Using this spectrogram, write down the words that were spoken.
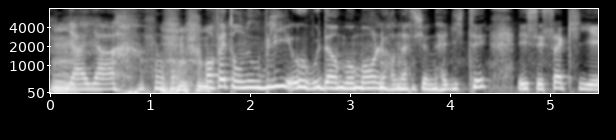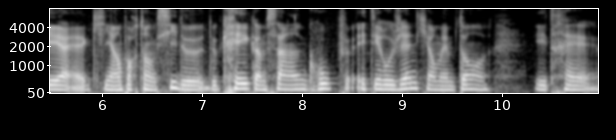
Hmm. Il y a, il y a- en fait, on oublie au bout d'un moment leur nationalité, et c'est ça qui est, qui est important aussi de, de créer comme ça un groupe hétérogène qui en même temps est très,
